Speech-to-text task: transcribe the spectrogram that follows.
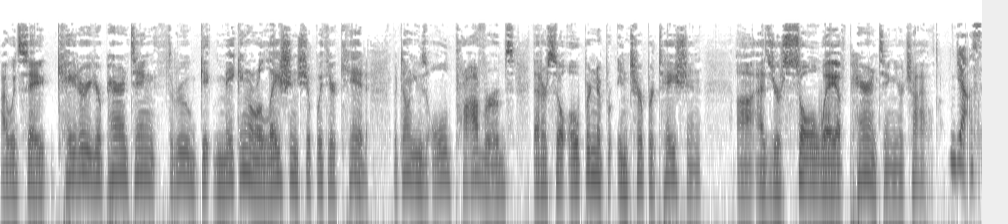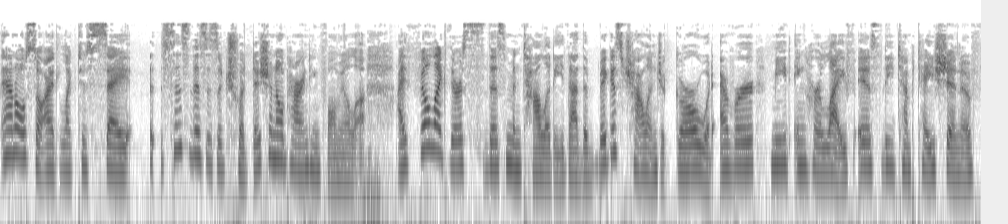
I would say cater your parenting through get, making a relationship with your kid, but don't use old proverbs that are so open to interpretation uh, as your sole way of parenting your child. Yes, and also I'd like to say since this is a traditional parenting formula, I feel like there's this mentality that the biggest challenge a girl would ever meet in her life is the temptation of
